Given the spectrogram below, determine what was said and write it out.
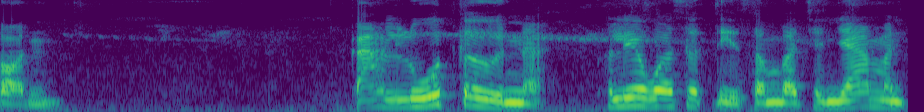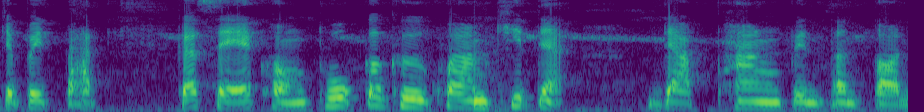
ตอน การรู้ตื่นน่ะเขาเรียกว่าสติสัมปชัญญะมันจะไปตัดกระแสของทุกข์ก็คือความคิดเนี่ยดับพังเป็นตอน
